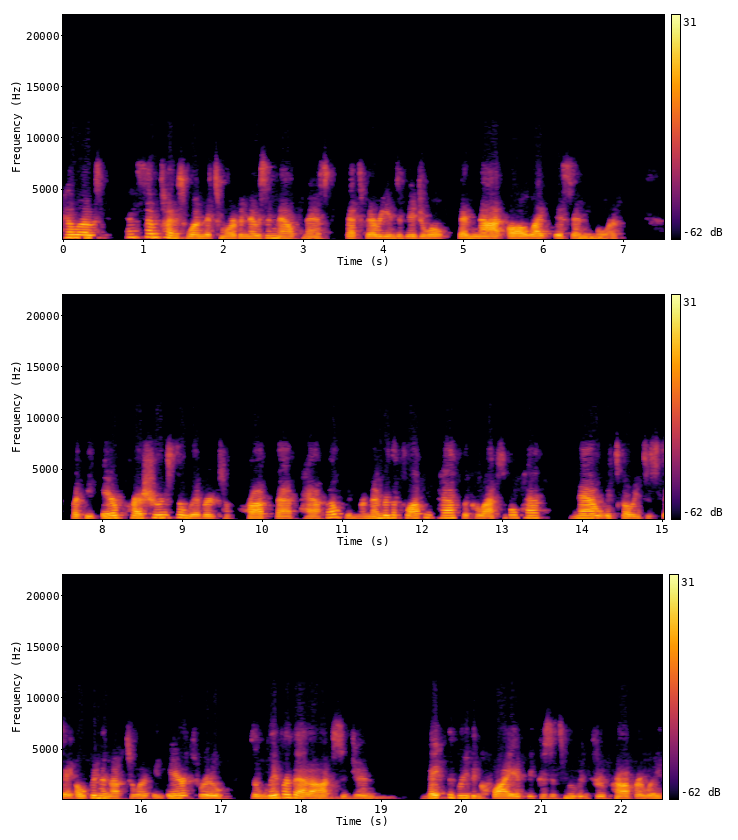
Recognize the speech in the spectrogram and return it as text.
pillows, and sometimes one that's more of a nose and mouth mask. That's very individual. They're not all like this anymore. But the air pressure is delivered to prop that path open. Remember the floppy path, the collapsible path? Now it's going to stay open enough to let the air through, deliver that oxygen, make the breathing quiet because it's moving through properly,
